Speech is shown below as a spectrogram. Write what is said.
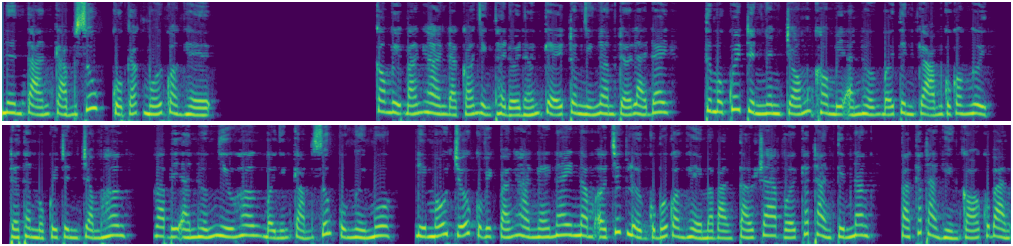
Nền tảng cảm xúc của các mối quan hệ Công việc bán hàng đã có những thay đổi đáng kể trong những năm trở lại đây từ một quy trình nhanh chóng không bị ảnh hưởng bởi tình cảm của con người trở thành một quy trình chậm hơn và bị ảnh hưởng nhiều hơn bởi những cảm xúc của người mua. Điểm mấu chốt của việc bán hàng ngày nay nằm ở chất lượng của mối quan hệ mà bạn tạo ra với khách hàng tiềm năng và khách hàng hiện có của bạn.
